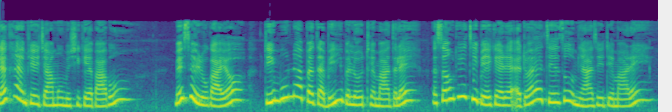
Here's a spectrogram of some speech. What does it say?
လက်ခံဖြေကြားမှုမရှိခဲ့ပါဘူး။မိတ်ဆွေတို့ကရောဒီမှုနဲ့ပတ်သက်ပြီးဘယ်လိုထင်ပါသလဲအဆုံးထိကြည့်ပေးခဲ့တဲ့အတွက်ကျေးဇူးအများကြီးတင်ပါတယ်။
